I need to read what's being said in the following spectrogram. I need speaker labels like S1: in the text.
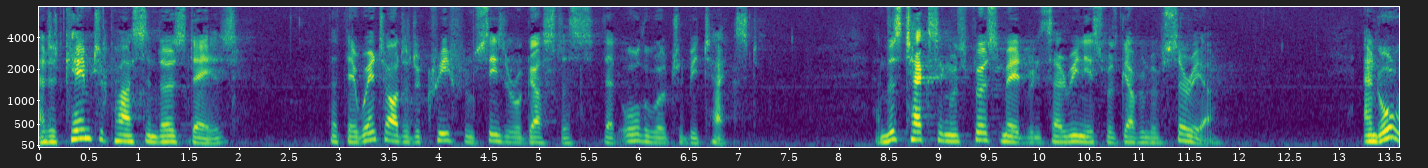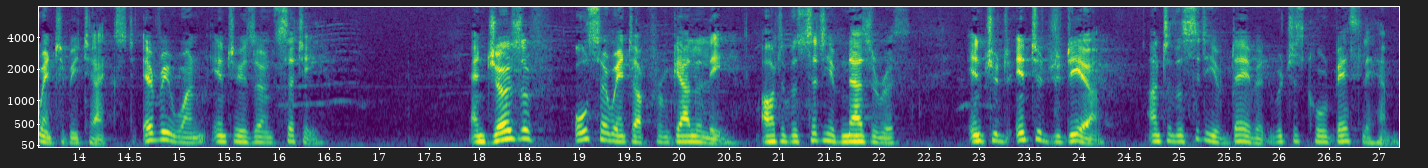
S1: And it came to pass in those days that there went out a decree from Caesar Augustus that all the world should be taxed. And this taxing was first made when Cyrenius was governor of Syria. And all went to be taxed, every one into his own city. And Joseph also went up from Galilee, out of the city of Nazareth, into, into Judea, unto the city of David, which is called Bethlehem,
